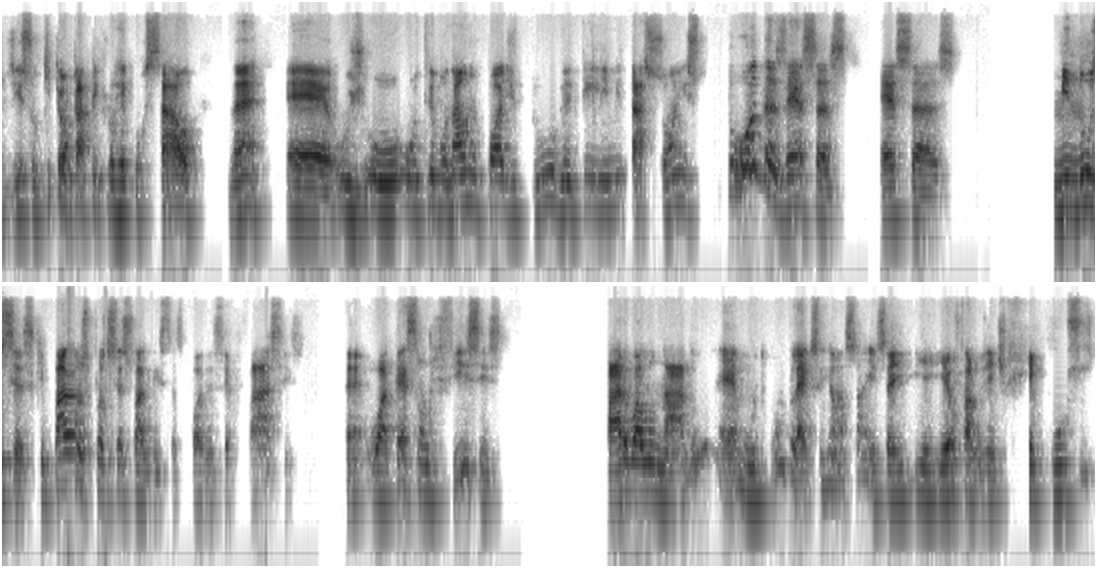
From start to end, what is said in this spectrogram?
disso. O que é um capítulo recursal? Né? É, o, o, o tribunal não pode tudo, ele tem limitações. Todas essas, essas minúcias que para os processualistas podem ser fáceis, né, ou até são difíceis, para o alunado é muito complexo em relação a isso. E, e eu falo, gente, recursos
